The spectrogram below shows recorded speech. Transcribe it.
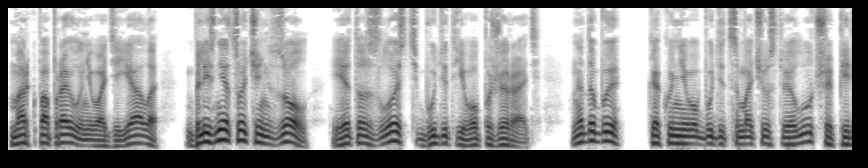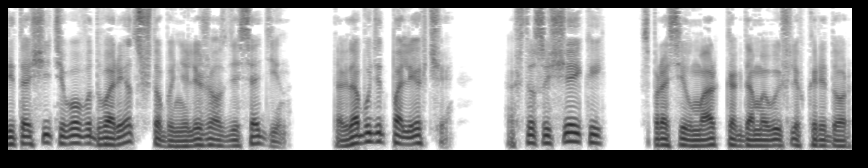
Марк поправил у него одеяло. Близнец очень зол, и эта злость будет его пожирать. Надо бы, как у него будет самочувствие лучше, перетащить его во дворец, чтобы не лежал здесь один. Тогда будет полегче. А что с ищейкой? — спросил Марк, когда мы вышли в коридор.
